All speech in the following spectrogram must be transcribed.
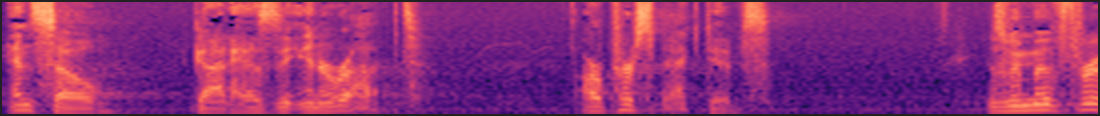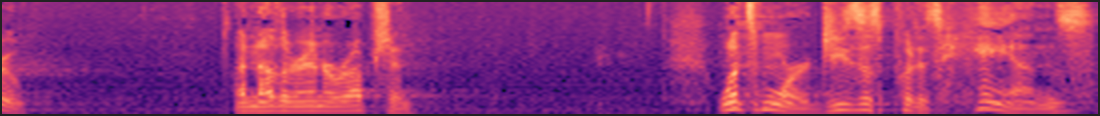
And so, God has to interrupt our perspectives as we move through. Another interruption. Once more, Jesus put his hands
